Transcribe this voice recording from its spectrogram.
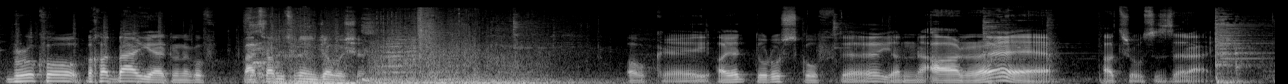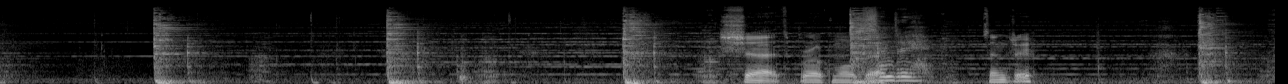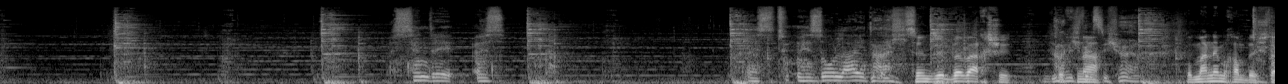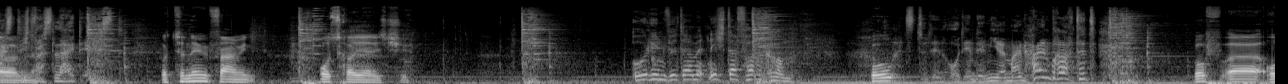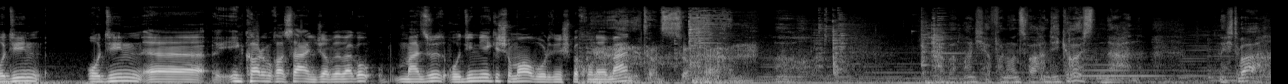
بروکو بخواد برگردونه گفت حتما می‌تونه اینجا باشه. اوکی. آیا درست گفته یا نه؟ آره. آتروس زرک شت بروک مرده. Sindri, سندری؟ Sindri, es... Es tut mir so leid. Nein. Ich, سندری ببخشید Nein, ich will's nicht hören. خب من نمی‌خوام nicht, نه was Leid ist. با تو نمی‌فهمی عذرخواهی یعنی چی Odin wird damit nicht davonkommen. گفت Meinst du den Odin, den ihr in mein Heim brachtet? گفت اه، اودین این کار می‌خواسته انجام بده و گفت منظور اودینیه که شما آوردینش به خونه من uns waren die größten Narren. Nicht wahr?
